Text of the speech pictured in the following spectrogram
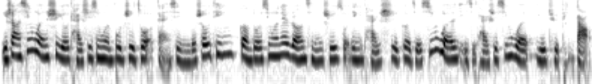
以上新闻是由台视新闻部制作，感谢您的收听。更多新闻内容，请您持续锁定台视各界新闻以及台视新闻 YouTube 频道。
